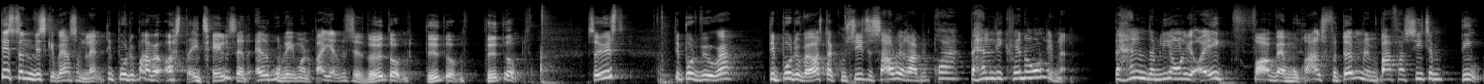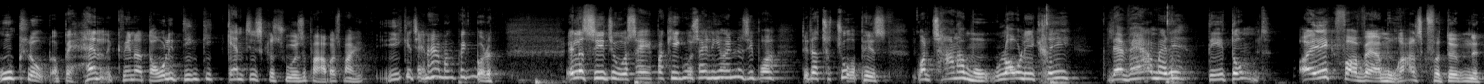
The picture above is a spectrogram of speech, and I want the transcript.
Det er sådan, vi skal være som land. Det burde bare være os, der i tale sætter alle problemerne. Bare hjælpe til at det er dumt, det er dumt, det er dumt. Seriøst, det burde vi jo gøre. Det burde jo være os, der kunne sige til Saudi-Arabien, prøv at behandle de kvinder ordentligt, mand. Behandle dem lige ordentligt, og ikke for at være moralsk fordømmende, men bare for at sige til dem, det er uklogt at behandle kvinder dårligt. De er en gigantisk ressource på arbejdsmarkedet. I kan tjene her mange penge på det. Eller sige til USA, bare kigge USA lige i øjnene og sige, bror, det der torturpis, Guantanamo, ulovlige krig, lad være med det. Det er dumt. Og ikke for at være moralsk fordømmende,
